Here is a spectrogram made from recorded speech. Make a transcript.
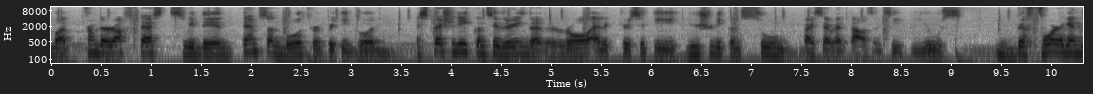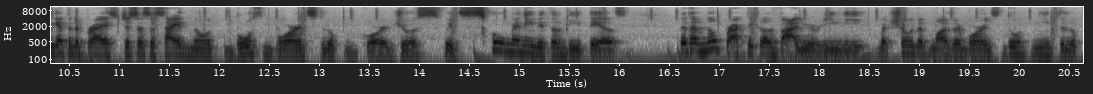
But from the rough tests we did, temps on both were pretty good, especially considering that the raw electricity usually consumed by 7,000 CPUs before again we get to the price, just as a side note, both boards look gorgeous with so many little details that have no practical value really, but show that motherboards don't need to look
